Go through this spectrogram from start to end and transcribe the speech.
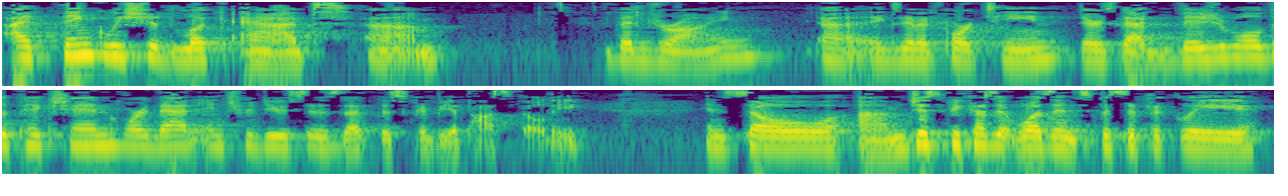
I think we should look at um, the drawing, uh, Exhibit 14. There's that visual depiction where that introduces that this could be a possibility. And so um, just because it wasn't specifically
